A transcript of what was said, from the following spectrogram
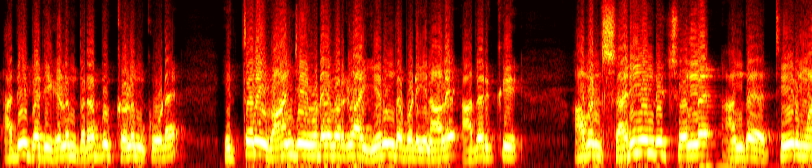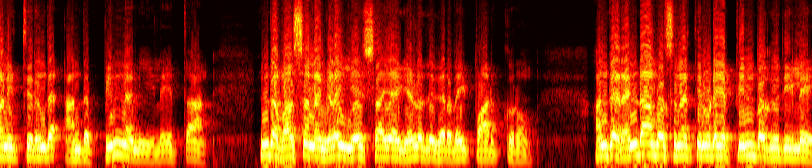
அதிபதிகளும் பிரபுக்களும் கூட இத்தனை வாஞ்சையுடையவர்களாய் இருந்தபடியினாலே அதற்கு அவன் சரியென்று சொல்ல அந்த தீர்மானித்திருந்த அந்த பின்னணியிலே தான் இந்த வசனங்களை ஏசாயா எழுதுகிறதை பார்க்கிறோம். அந்த இரண்டாம் வசனத்தினுடைய பின்பகுதியிலே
